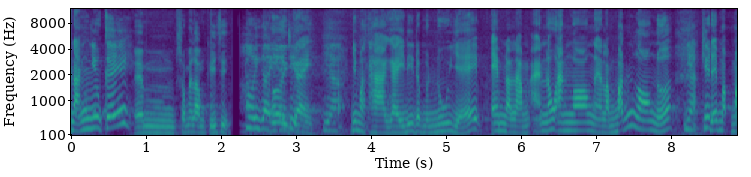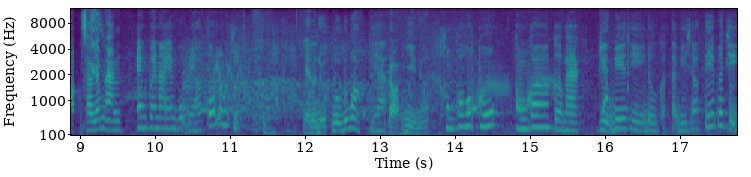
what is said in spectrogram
Nặng nhiêu ký. Em 65kg chị. Hơi gầy hơi chị. gầy. Dạ. Nhưng mà thà gầy đi rồi mình nuôi dễ. Em là làm nấu ăn ngon nè làm bánh ngon nữa. Dạ. chứ để mập mập sao dám ăn? Em quen ai em vụ mèo tốt lắm chị. Vậy là được luôn đúng không? Dạ. rồi cái gì nữa? Không có hút thuốc không có cờ bạc rượu bia thì được tại vì giao tiếp á chị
